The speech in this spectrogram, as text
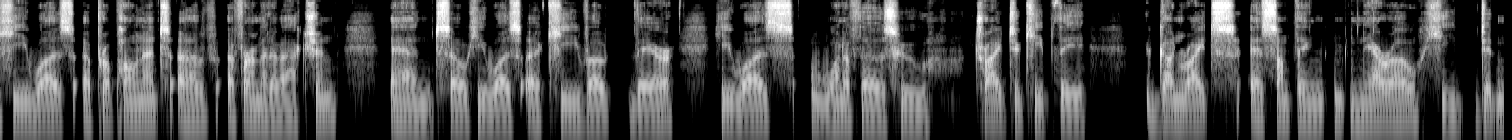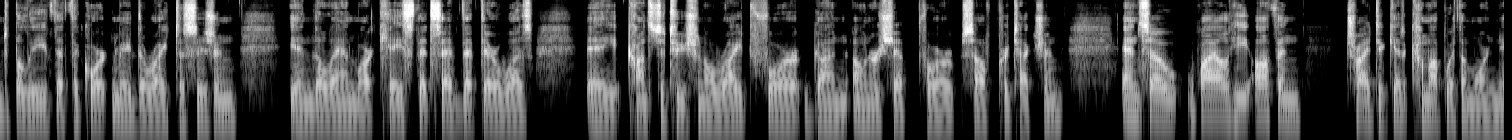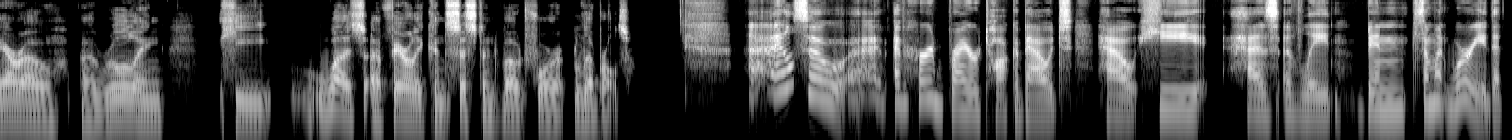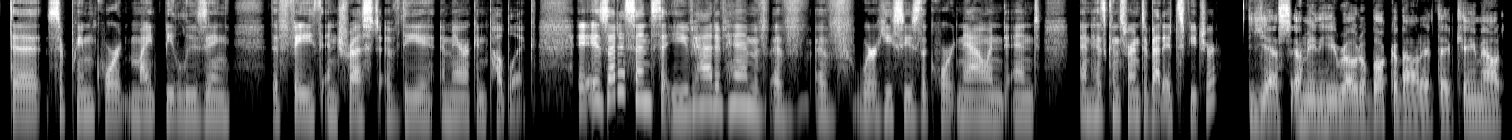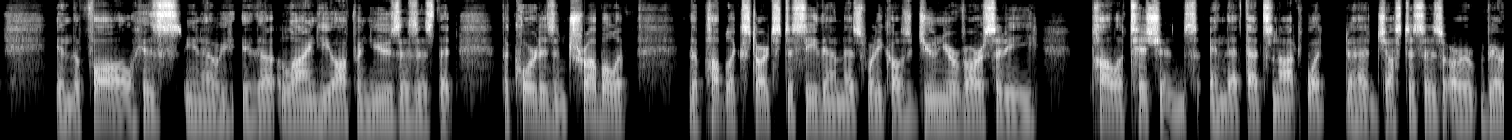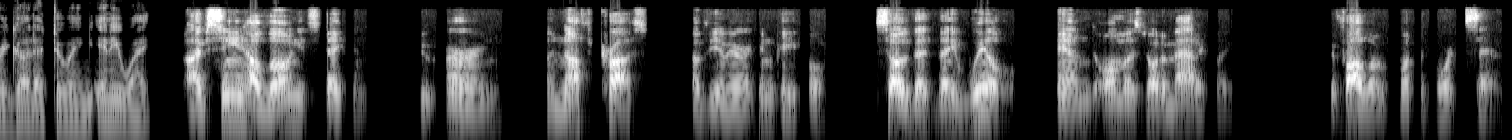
He was a proponent of affirmative action. And so he was a key vote there. He was one of those who tried to keep the gun rights as something narrow. He didn't believe that the court made the right decision in the landmark case that said that there was a constitutional right for gun ownership for self protection. And so while he often tried to get come up with a more narrow uh, ruling. He was a fairly consistent vote for liberals. I also I've heard Breyer talk about how he has of late been somewhat worried that the Supreme Court might be losing the faith and trust of the American public. Is that a sense that you've had of him of, of, of where he sees the court now and and and his concerns about its future? Yes, I mean he wrote a book about it that came out in the fall. His, you know, the line he often uses is that the court is in trouble if the public starts to see them as what he calls junior varsity politicians, and that that's not what uh, justices are very good at doing anyway. I've seen how long it's taken to earn enough trust of the American people so that they will tend almost automatically to follow what the court says.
